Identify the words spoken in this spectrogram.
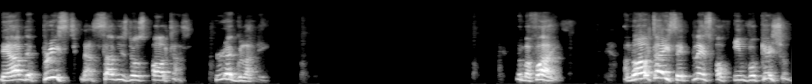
They have the priest that service those altars regularly. Number five, an altar is a place of invocation,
